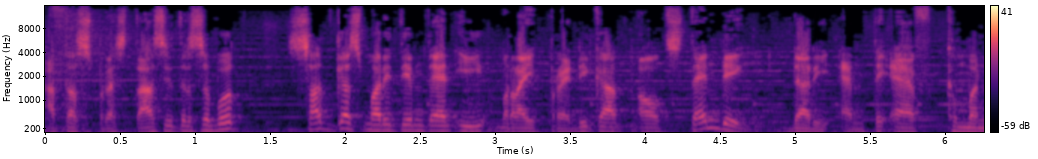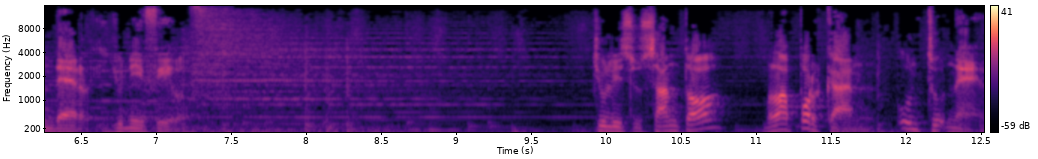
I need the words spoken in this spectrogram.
Atas prestasi tersebut, Satgas Maritim TNI meraih predikat outstanding dari MTF Commander Unifil. Juli Susanto melaporkan untuk NET.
